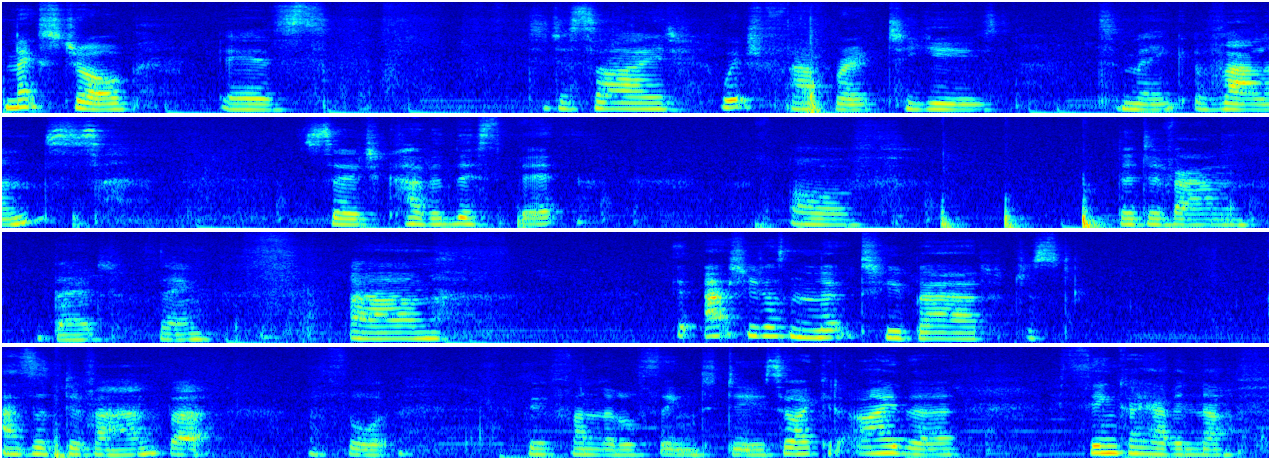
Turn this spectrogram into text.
Next job is to decide which fabric to use to make a valance so to cover this bit of the divan bed thing. Um, it actually doesn't look too bad just as a divan, but I thought it'd be a fun little thing to do. So I could either, I think I have enough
